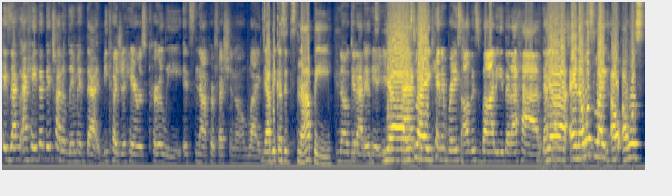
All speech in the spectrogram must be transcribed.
exactly, I hate that they try to limit that because your hair is curly. It's not professional. Like, Yeah, because it's snappy. no, get out of here. You yeah, it's you like- can't embrace all this body that I have. That's yeah, and I was like, I, I was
